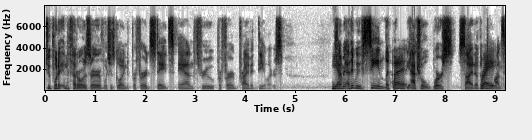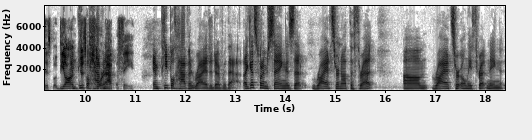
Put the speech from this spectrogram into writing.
to put it in the Federal Reserve, which is going to preferred states and through preferred private dealers. Yeah. So I mean, I think we've seen like what I, the actual worst side of the right. response is, but beyond just pure not, apathy. And people haven't rioted over that. I guess what I'm saying is that riots are not the threat. Um, riots are only threatening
